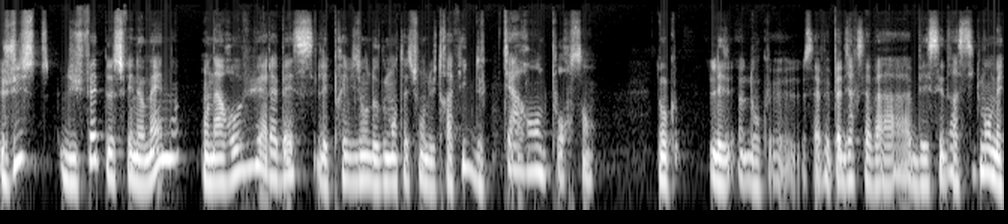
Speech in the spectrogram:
juste du fait de ce phénomène, on a revu à la baisse les prévisions d'augmentation du trafic de 40%. Donc, donc ça ne veut pas dire que ça va baisser drastiquement, mais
